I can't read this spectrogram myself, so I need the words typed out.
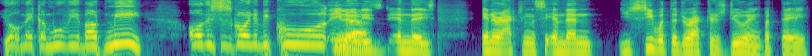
yo make a movie about me oh this is going to be cool you yeah. know and he's and he's interacting the scene and then you see what the director's doing but they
